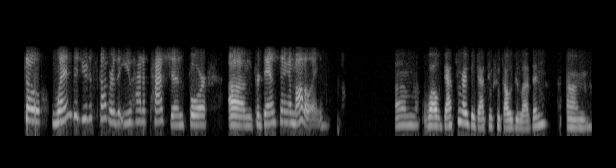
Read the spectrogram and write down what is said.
So, when did you discover that you had a passion for um, for dancing and modeling? Um, well, dancing, I've been dancing since I was 11. Um,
